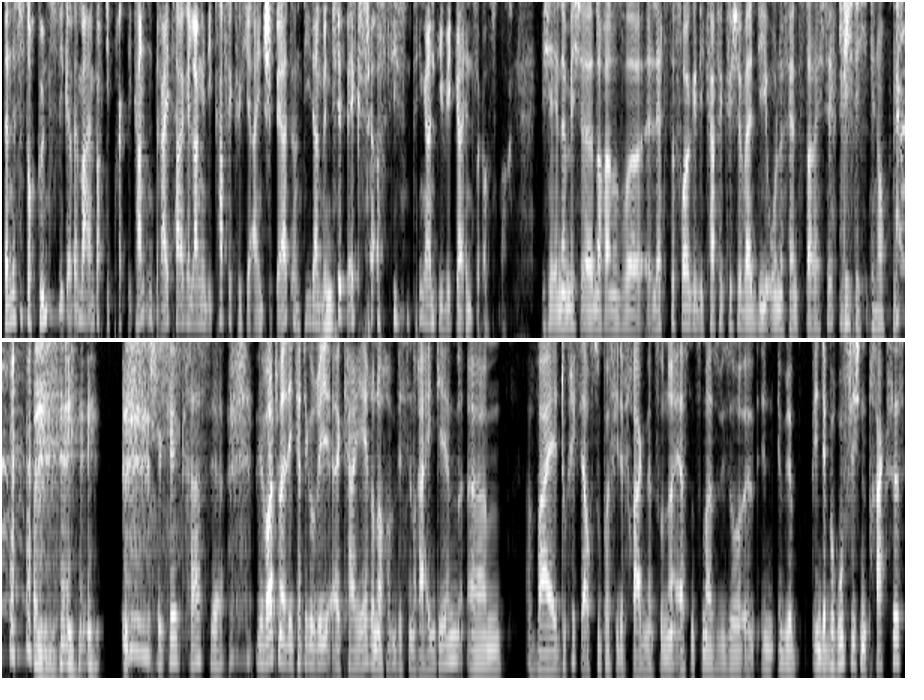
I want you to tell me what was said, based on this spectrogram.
Dann ist es doch günstiger, wenn man einfach die Praktikanten drei Tage lang in die Kaffeeküche einsperrt und die dann mhm. mit Tippex aus diesen Dingern die WKNs rausmachen. Ich erinnere mich äh, noch an unsere letzte Folge. Die Kaffeeküche war die ohne Fenster, richtig? Richtig, genau. okay, krass, ja. Wir wollten mal in die Kategorie äh, Karriere noch ein bisschen reingehen. Ähm, weil du kriegst ja auch super viele Fragen dazu. Ne? Erstens mal sowieso in, in, in der beruflichen Praxis.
